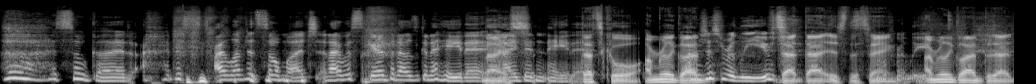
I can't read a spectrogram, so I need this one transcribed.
it's so good. I just I loved it so much, and I was scared that I was gonna hate it, nice. and I didn't hate it. That's cool. I'm really glad. I'm just relieved that that is the so thing. Relieved. I'm really glad that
